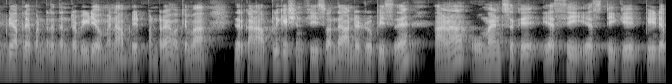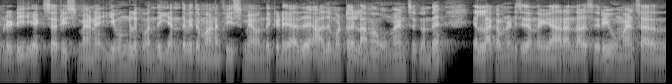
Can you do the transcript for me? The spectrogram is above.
எப்படி அப்ளை பண்ணுறதுன்ற வீடியோவுமே நான் அப்டேட் பண்ணுறேன் ஓகேவா இதற்கான அப்ளிகேஷன் ஃபீஸ் வந்து ஹண்ட்ரட் ருபீஸு ஆனால் உமன்ஸுக்கு எஸ்சி எஸ்டிக்கு பிடபிள்யூடி எக்ஸ் சர்வீஸ் மேனு இவங்களுக்கு வந்து எந்த விதமான ஃபீஸுமே வந்து கிடையாது. அது மட்டும் இல்லாமல் உமன்ஸுக்கு வந்து எல்லா கம்யூனிட்டி சேர்ந்தவங்க யாராக இருந்தாலும் சரி உமன்ஸாக இருந்தால்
